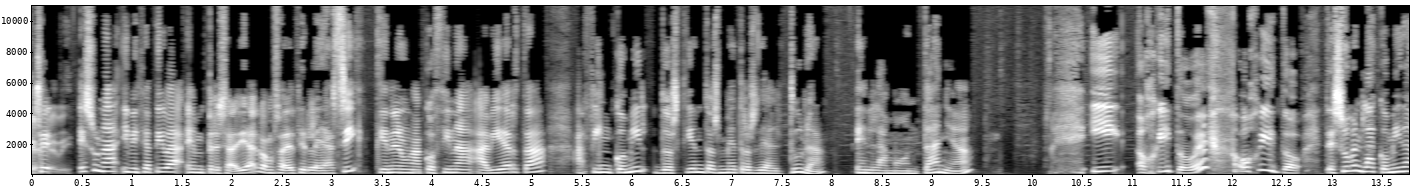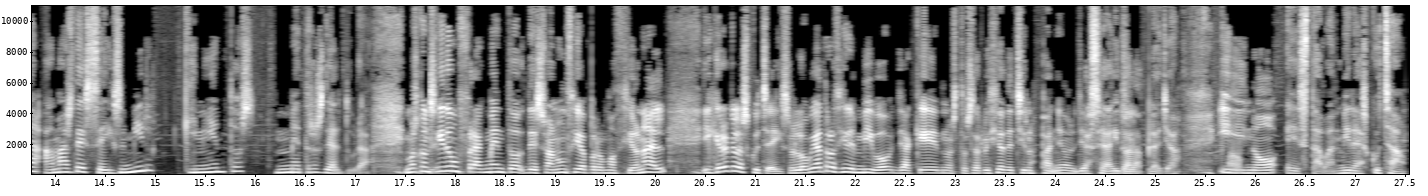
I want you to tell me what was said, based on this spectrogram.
Qué heavy. es una iniciativa empresarial, vamos a decirle así. Tienen una cocina abierta a 5.200 metros de altura en la montaña. Y, ojito, ¿eh? Ojito, te suben la comida a más de 6.500 metros de altura. Hemos conseguido un fragmento de su anuncio promocional y quiero que lo escuchéis. Os lo voy a traducir en vivo, ya que nuestro servicio de chino español ya se ha ido a la playa. Y Ah. no estaban. Mira, escucha.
